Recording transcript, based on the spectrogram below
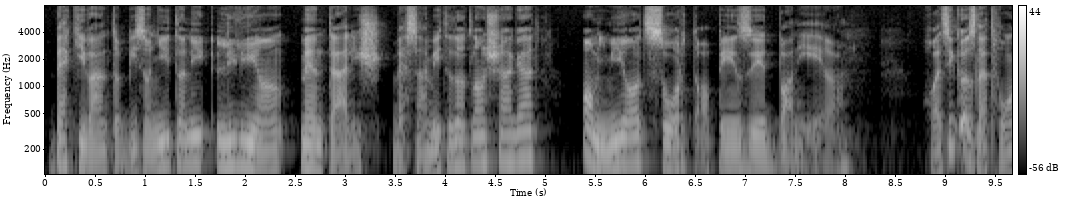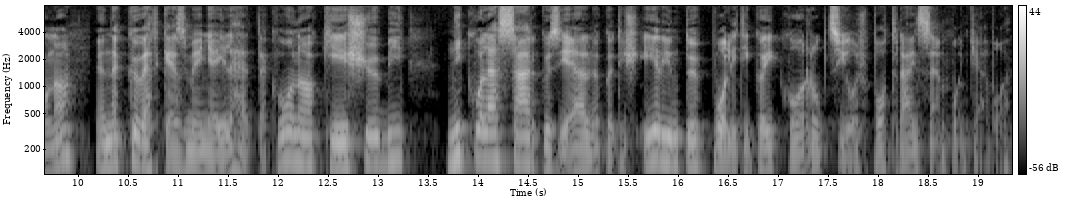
bekívánta bizonyítani Lilian mentális beszámíthatatlanságát, ami miatt szórta a pénzét Baniel. Ha ez igaz lett volna, ennek következményei lehettek volna a későbbi Nicolas Sarkozy elnököt is érintő politikai korrupciós botrány szempontjából.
